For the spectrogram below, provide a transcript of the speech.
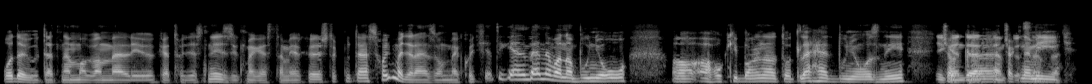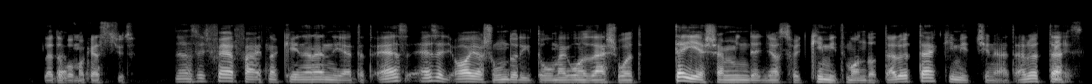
odaültetnem magam mellé őket, hogy ezt nézzük meg ezt a mérkőzést, akkor utána ezt hogy magyarázom meg, hogy hát igen, benne van a bunyó a, a hokiban, ott lehet bunyózni, Igen, csak, de nem csak nem így. Ledobom a kesztyűt. De ez egy fair fight-nak kéne lennie. Tehát ez, ez egy aljas, undorító megoldás volt. Teljesen mindegy az, hogy ki mit mondott előtte, ki mit csinált előtte. Persze.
